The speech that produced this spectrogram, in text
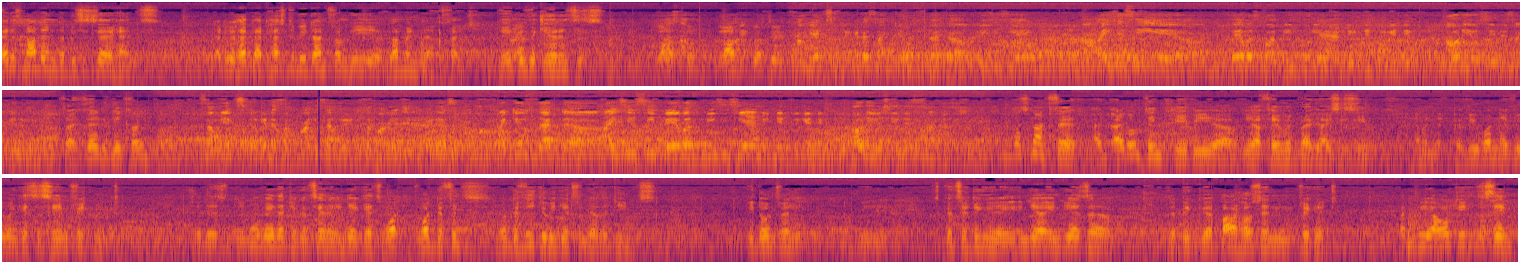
that is not in the BCCI hands. That will have, that has to be done from the uh, government uh, side. They give the clearances. Last, last question. Some ex-cricketers accused that uh, BCCI, uh, ICC uh, favors for Team India and Indian cricket team. How do you see this accusation? So I said again, sorry. Some ex-cricketers, some Pakistan cricketers and Bangladesh cricketers accused that uh, ICC favors BCCI and Indian cricket team. How do you see this accusation? That's not fair. I, I don't think we we, uh, we are favoured by the ICC. I mean, everyone everyone gets the same treatment. So there's, there's no way that you can say that India gets what what difference what difference do we get from the other teams? We don't really. We, considering India India is a, is a big uh, powerhouse in cricket, but we are all treated the same.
